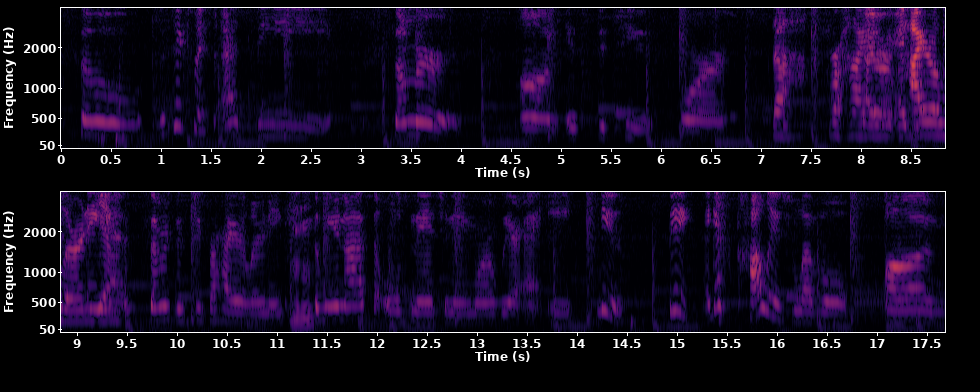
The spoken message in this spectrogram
So this takes place at the Summers um, Institute for The for higher Higher higher, learning. yeah Summers Institute for Higher Learning. Mm-hmm. So we are not at the old mansion anymore. We are at a new, big, I guess, college level. Um,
